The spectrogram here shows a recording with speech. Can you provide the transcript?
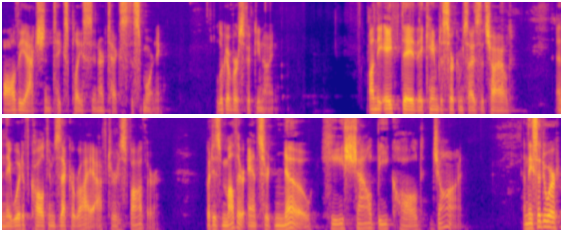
all the action takes place in our text this morning. Look at verse 59. On the eighth day, they came to circumcise the child, and they would have called him Zechariah after his father. But his mother answered, No, he shall be called John. And they said to her,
